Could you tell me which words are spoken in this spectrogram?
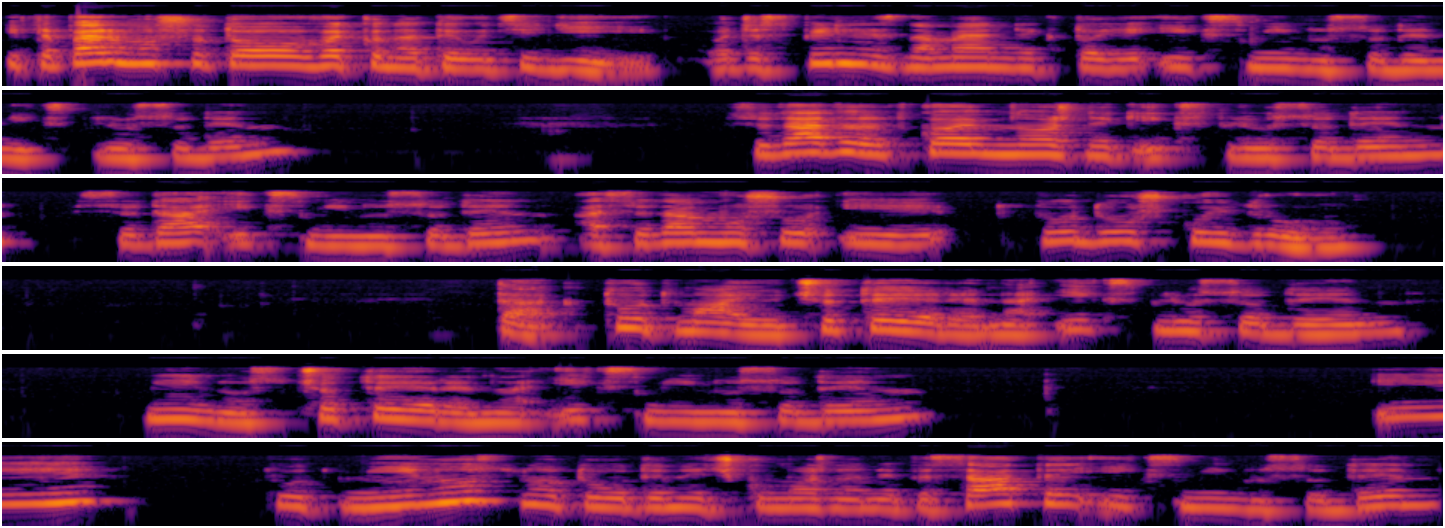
І тепер мушу то виконати ці дії. Отже, спільний знаменник то є х мінус 1, х плюс 1. Сюди додатковий множник х плюс 1, сюди х мінус 1, а сюди мушу і ту дужку, і другу. Так, тут маю 4 на х плюс 1, мінус 4 на х мінус 1. І тут мінус, ну ту одиничку можна не писати, х мінус 1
